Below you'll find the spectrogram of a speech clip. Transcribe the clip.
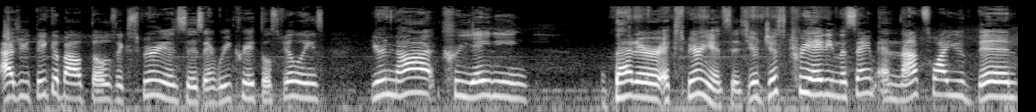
as you think about those experiences and recreate those feelings, you're not creating better experiences. You're just creating the same. And that's why you've been,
